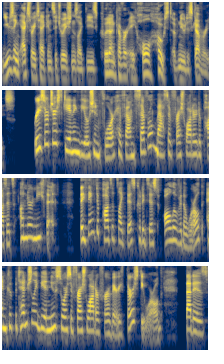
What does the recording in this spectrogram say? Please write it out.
Using X ray tech in situations like these could uncover a whole host of new discoveries. Researchers scanning the ocean floor have found several massive freshwater deposits underneath it. They think deposits like this could exist all over the world and could potentially be a new source of fresh water for a very thirsty world. That is,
